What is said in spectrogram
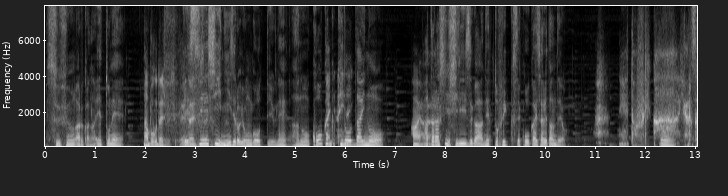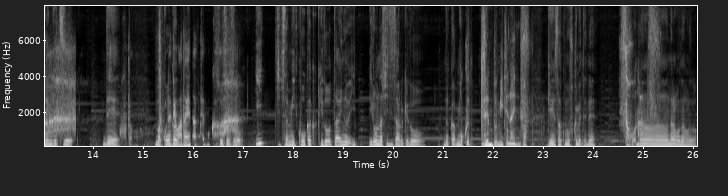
数分あるかな。えっとね、あ僕大丈夫ですよえ大丈夫ですよ SAC2045 っていうね、あの、広角機動隊の新しいシリーズがネットフリックスで公開されたんだよ。ネートフリか、うんやるか先月。で、まあ、これで話題になってんのか。そうそうそう。いちなみに広角機動隊のいいろんなシリーズあるけど、なんかみ僕、全部見てないんです。原作も含めてね。うそうなんです。なるほど、なるほど。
